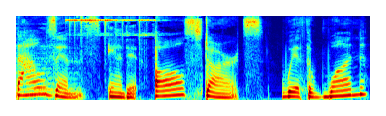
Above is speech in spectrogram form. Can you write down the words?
thousands. And it all starts with one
